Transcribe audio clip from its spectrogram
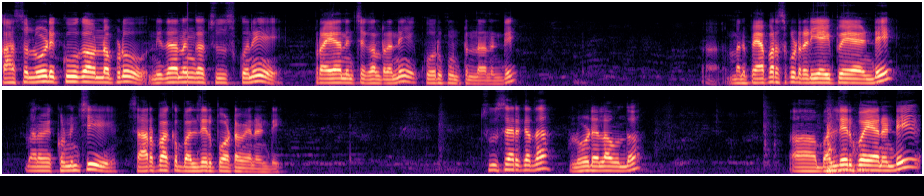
కాస్త లోడ్ ఎక్కువగా ఉన్నప్పుడు నిదానంగా చూసుకొని ప్రయాణించగలరని కోరుకుంటున్నానండి. మన పేపర్స్ కూడా రెడీ అయిపోయాయండి. మనం ఇక్కడ నుంచి సారపాక బయలుదేరిపోవటమేనండి. చూశారు కదా? లోడ్ ఎలా ఉందో? ఆ, బయలుదేరిపోయానండి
